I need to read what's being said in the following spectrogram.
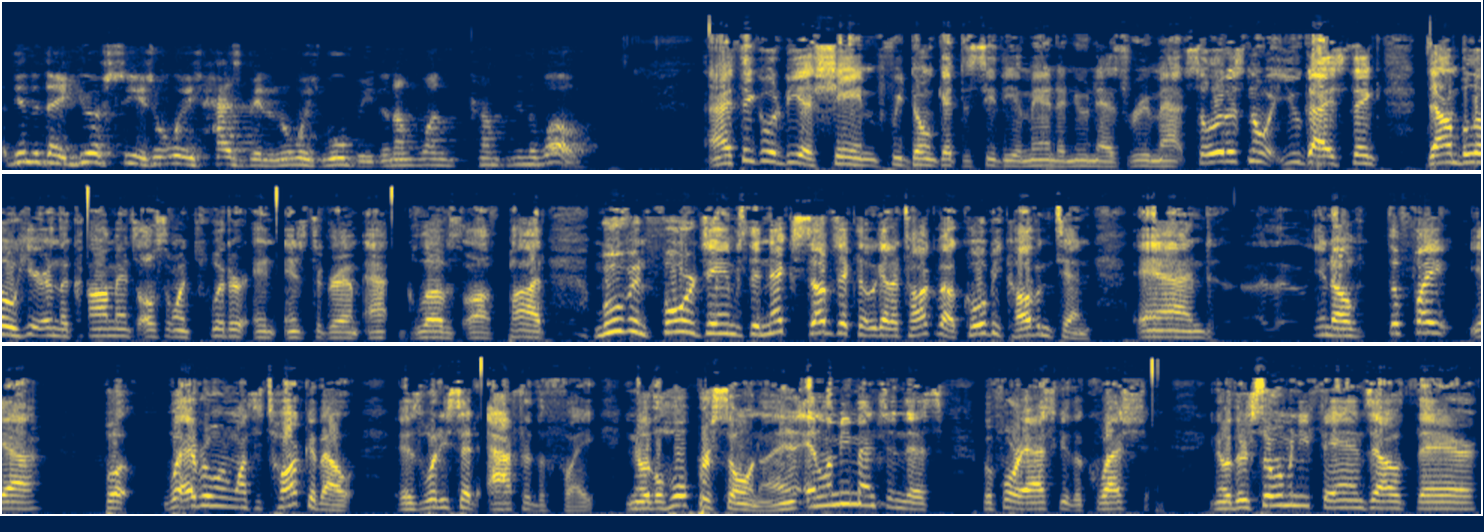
At the end of the day, UFC is always has been and always will be the number one company in the world. I think it would be a shame if we don't get to see the Amanda Nunes rematch. So let us know what you guys think down below here in the comments, also on Twitter and Instagram at Gloves Off Pod. Moving forward, James, the next subject that we got to talk about, Colby Covington. And, you know, the fight, yeah, but what everyone wants to talk about is what he said after the fight. You know, the whole persona. And, and let me mention this before I ask you the question. You know, there's so many fans out there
